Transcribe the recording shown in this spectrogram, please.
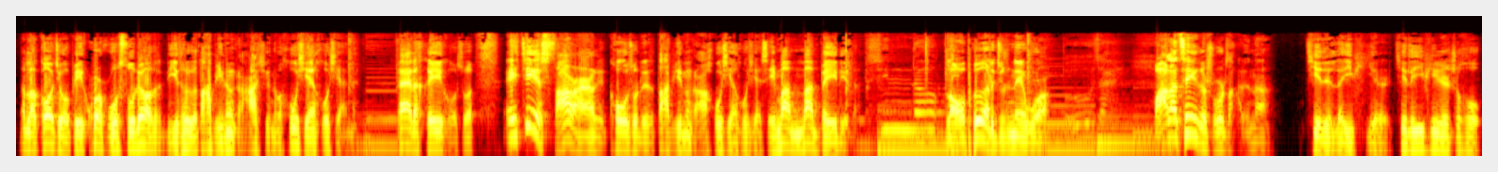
那老高脚杯（括弧塑料的）里头有大皮楞嘎，兄弟们齁咸齁咸的。带着喝一口说：“哎，这啥玩意儿？给抠出来的大皮楞嘎，齁咸齁咸。谁慢慢杯里了？老破了，就是那窝。完了，这个时候咋的呢？进来了一批人，进来一批人之后，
